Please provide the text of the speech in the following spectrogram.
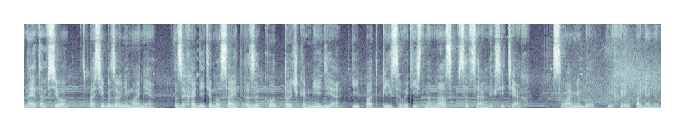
На этом все. Спасибо за внимание. Заходите на сайт thecode.media и подписывайтесь на нас в социальных сетях. С вами был Михаил Полянин.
